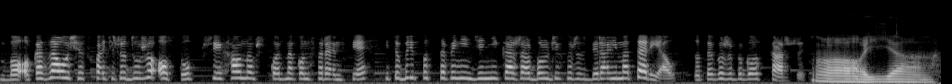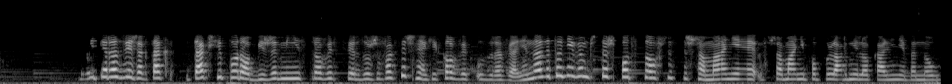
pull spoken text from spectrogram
bo okazało się, słuchajcie, że dużo osób przyjechało na przykład na konferencję i to byli podstawieni dziennikarze albo ludzie, którzy zbierali materiał do tego, żeby go oskarżyć. O, ja. No i teraz wiesz, jak tak, tak się porobi, że ministrowie stwierdzą, że faktycznie jakiekolwiek uzdrawianie, no ale to nie wiem, czy też pod to wszyscy szamanie, szamani popularni lokalnie nie będą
